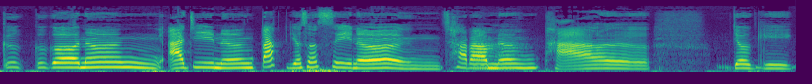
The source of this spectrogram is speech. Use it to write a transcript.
그 그거는 아직은 딱 여섯 시는 사람은 다 저기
